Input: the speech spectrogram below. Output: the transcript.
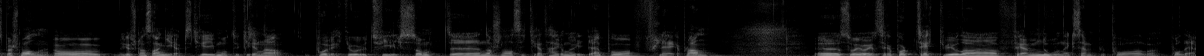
spørsmål. Og Russlands angrepskrig mot Ukraina påvirker jo utvilsomt nasjonal sikkerhet her i Norge på flere plan. Eh, så i årets rapport trekker vi jo da frem noen eksempler på, på det.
